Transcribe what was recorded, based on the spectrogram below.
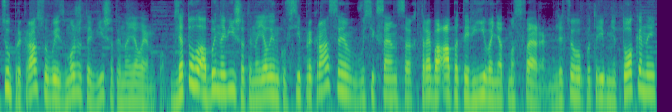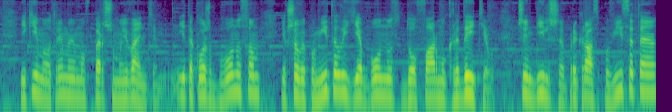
Цю прикрасу ви зможете вішати на ялинку. Для того, аби навішати на ялинку всі прикраси в усіх сенсах, треба апати рівень атмосфери. Для цього потрібні токени, які ми отримуємо в першому івенті. І також бонусом, якщо ви помітили, є бонус до фарму кредитів. Чим більше прикрас повісите,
